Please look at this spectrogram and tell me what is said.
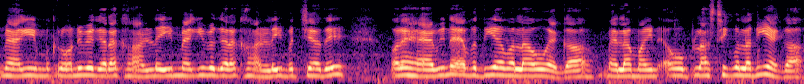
ਮੈਗੀ, ਮਕਰੋਨੀ ਵਗੈਰਾ ਖਾਣ ਲਈ, ਮੈਗੀ ਵਗੈਰਾ ਖਾਣ ਲਈ ਬੱਚਿਆਂ ਦੇ। ਔਰ ਇਹ ਹੈ ਵੀ ਨਾ, ਇਹ ਵਧੀਆ ਵਾਲਾ ਉਹ ਹੈਗਾ, ਮੈਲਾਮਾਈਨ, ਉਹ ਪਲਾਸਟਿਕ ਵਾਲਾ ਨਹੀਂ ਹੈਗਾ।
